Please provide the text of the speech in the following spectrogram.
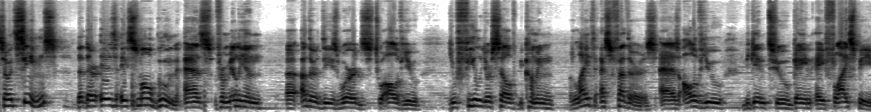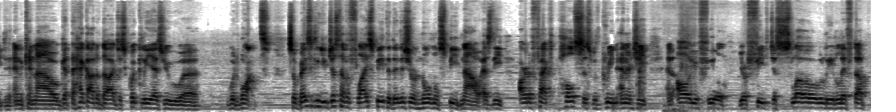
So it seems that there is a small boon as Vermilion uh, uttered these words to all of you. You feel yourself becoming light as feathers as all of you begin to gain a fly speed and can now get the heck out of Dodge as quickly as you uh, would want. So basically, you just have a fly speed that it is your normal speed now as the artifact pulses with green energy, and all you feel your feet just slowly lift up.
